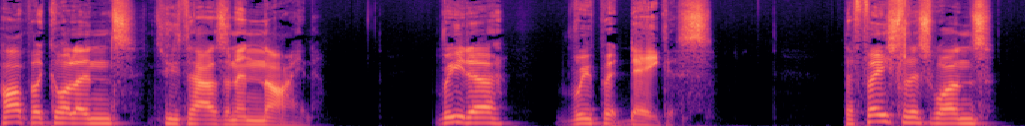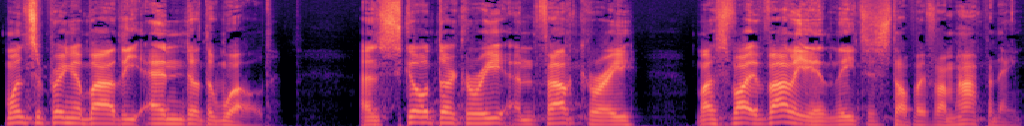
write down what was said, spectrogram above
HarperCollins 2009. Reader Rupert Degas. The Faceless Ones want to bring about the end of the world, and Skulduggery and Valkyrie must fight valiantly to stop it from happening.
